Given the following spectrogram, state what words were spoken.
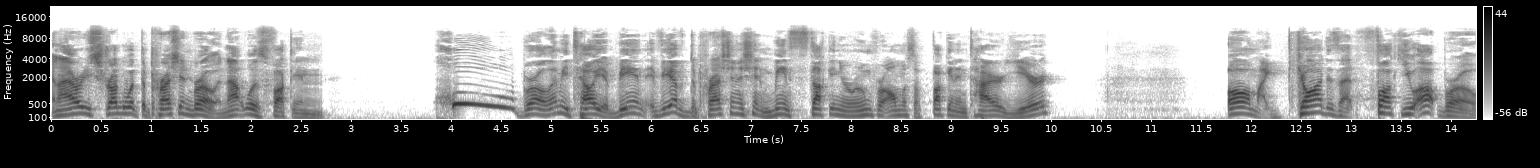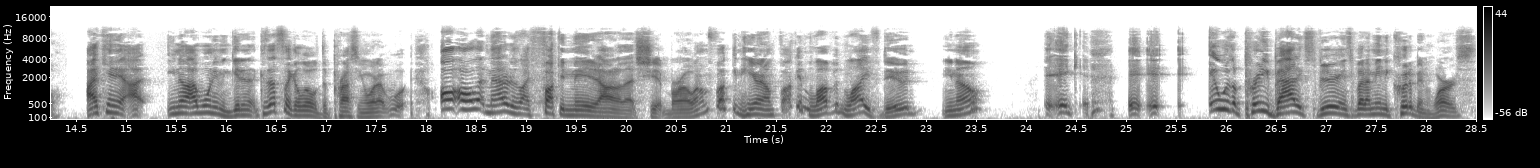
And I already struggled with depression, bro. And that was fucking. Whoo, bro. Let me tell you, being if you have depression and shit, and being stuck in your room for almost a fucking entire year. Oh my god, does that fuck you up, bro? I can't. I, you know, I won't even get in it because that's like a little depressing or whatever. All, all that matters is I fucking made it out of that shit, bro. And I'm fucking here and I'm fucking loving life, dude. You know? It, it, it, it, was a pretty bad experience, but I mean, it could have been worse.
